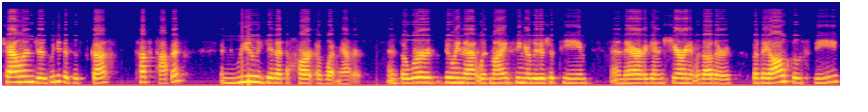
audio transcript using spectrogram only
challenge is we need to discuss tough topics and really get at the heart of what matters. And so we're doing that with my senior leadership team, and they're, again, sharing it with others. But they also see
